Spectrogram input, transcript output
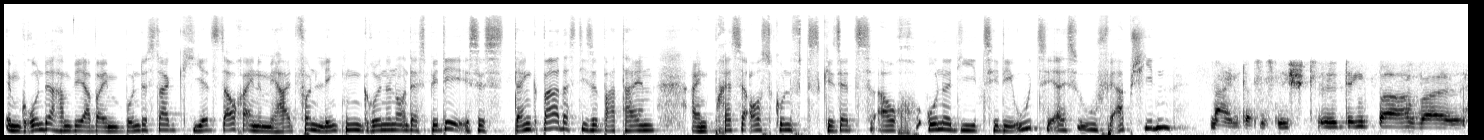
Im Grunde haben wir aber im Bundestag jetzt auch eine Mehrheit von Linken, Grünen und SPD. Ist es denkbar, dass die diese Parteien ein Presseauskunftsgesetz auch ohne die CDU, CSU verabschieden? Nein, das ist nicht äh, denkbar, weil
